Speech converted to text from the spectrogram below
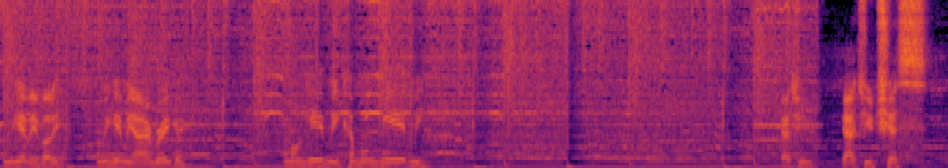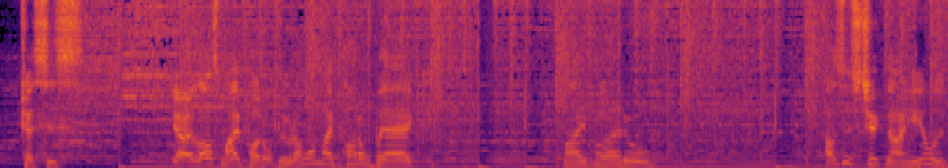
Come get me, buddy. Come get me, Ironbreaker. Come on, get me. Come on, get me. Got you. Got you, chess. Chesses. Yeah, I lost my puddle, dude. I want my puddle back. My puddle. How's this chick not healing?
